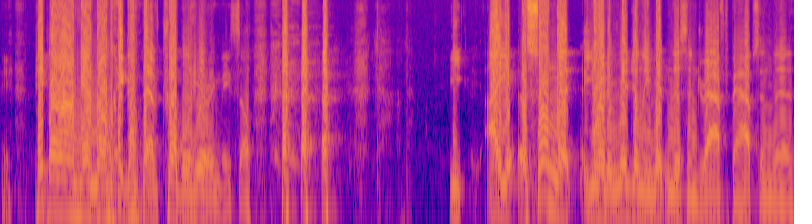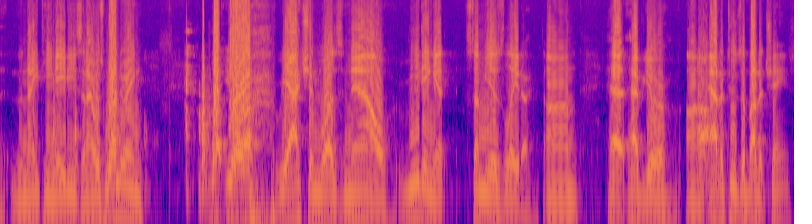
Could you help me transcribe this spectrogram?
People around here normally don't have trouble hearing me, so. I assume that you had originally written this in draft, perhaps in the, the 1980s, and I was wondering what your reaction was now, reading it some years later. Um, ha- have your um, Oh. attitudes about it changed?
